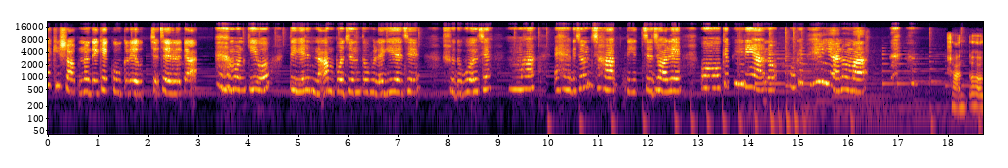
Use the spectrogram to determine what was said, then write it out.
একই স্বপ্ন দেখে কুকড়ে উঠছে ছেলেটা। এমনকি ও তীরের নাম পর্যন্ত ভুলে গিয়েছে। শুধু বলছে মা একজন ঝাঁপ দিচ্ছে জলে। ওকে ফিরিয়ে আনো ওকে ফিরিয়ে আনো মা। শান্ত হও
